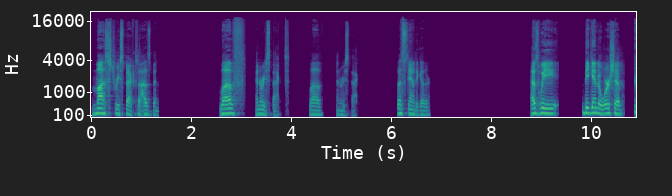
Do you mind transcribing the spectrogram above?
must respect the husband. Love and respect. Love and respect. Let's stand together. As we begin to worship,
